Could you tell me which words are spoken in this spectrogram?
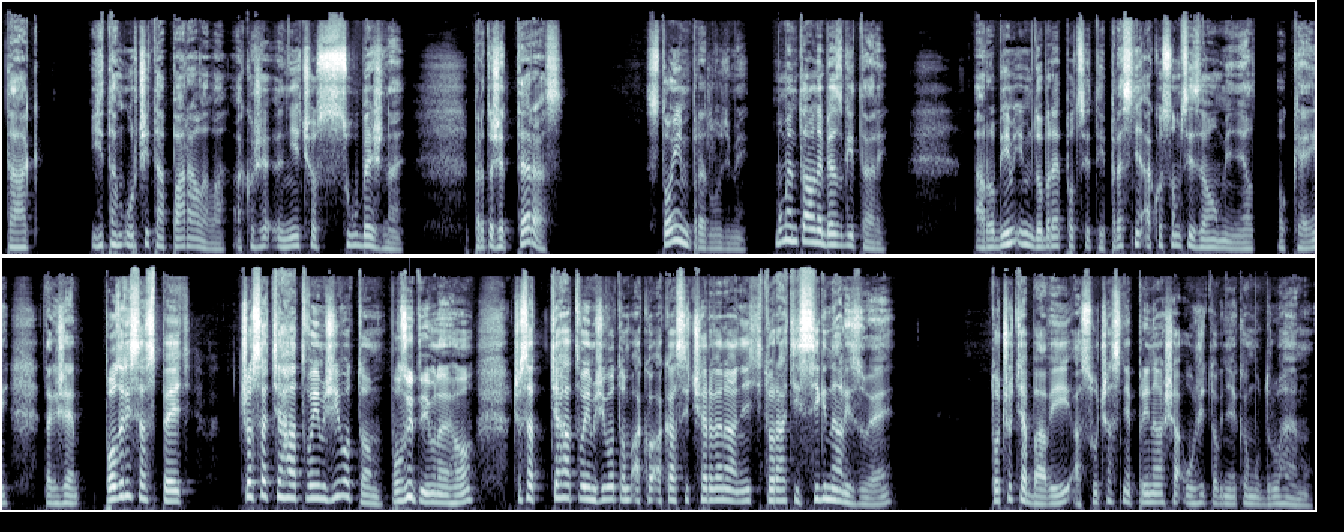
tak je tam určitá paralela, akože niečo súbežné. Pretože teraz stojím pred ľuďmi, momentálne bez gitary, a robím im dobré pocity, presne ako som si zaumienil. OK, takže Pozri sa späť, čo sa ťahá tvojim životom, pozitívneho, čo sa ťahá tvojim životom ako akási červená niť, ktorá ti signalizuje to, čo ťa baví a súčasne prináša úžitok niekomu druhému.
